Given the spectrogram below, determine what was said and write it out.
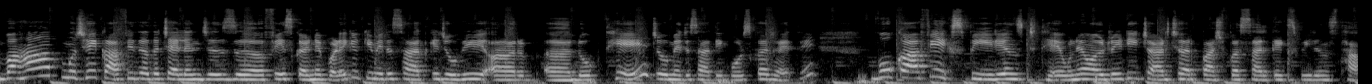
वहाँ मुझे काफ़ी ज़्यादा चैलेंजेस फेस करने पड़े क्योंकि मेरे साथ के जो भी, और लोग थे, जो मेरे साथ ये कोर्स कर रहे थे, वो काफ़ी एक्सपीरियंस्ड थे। उन्हें ऑलरेडी चार चार, पाँच पाँच साल का एक्सपीरियंस था।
